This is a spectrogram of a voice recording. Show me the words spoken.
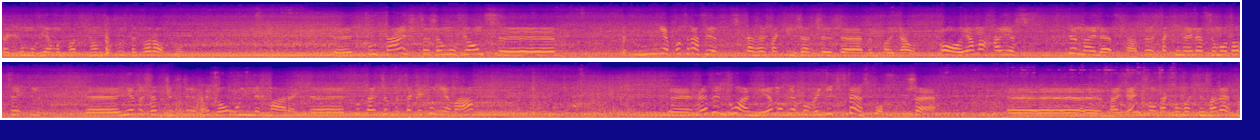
tak jak mówiłem, od 2006 roku. Y, Tutaj szczerze mówiąc y, nie potrafię wskazać takiej rzeczy, że bym powiedział o Yamaha jest w tym najlepsza, to jest taki najlepszy motocykl, y, nie doświadczy tego u innych marek. Y, Tutaj czegoś takiego nie ma. Y, Ewentualnie mogę powiedzieć w ten sposób, że największą taką właśnie zaletą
